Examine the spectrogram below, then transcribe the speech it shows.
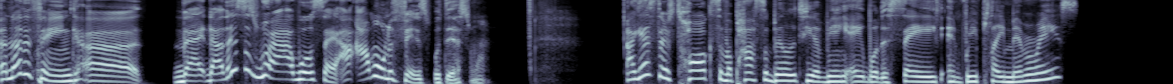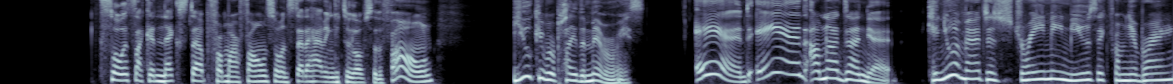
Another thing uh, that now this is where I will say I, I'm on the fence with this one. I guess there's talks of a possibility of being able to save and replay memories. So it's like a next step from our phone. So instead of having to go to the phone, you can replay the memories. And, and I'm not done yet. Can you imagine streaming music from your brain?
